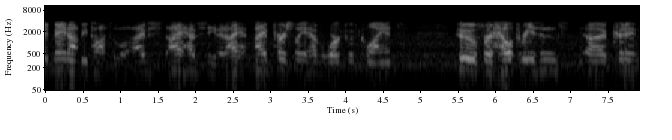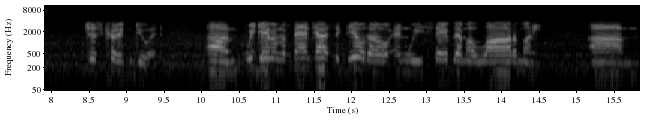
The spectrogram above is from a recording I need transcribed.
it may not be possible. I've I have seen it. I I personally have worked with clients who, for health reasons, uh, couldn't just couldn't do it. Um, we gave them a fantastic deal though, and we saved them a lot of money um,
